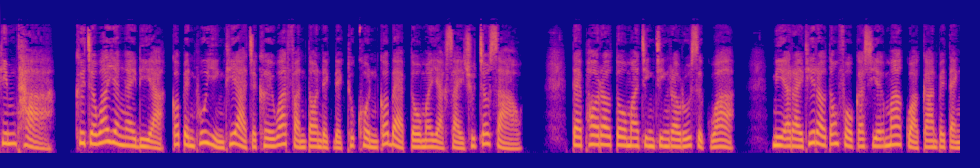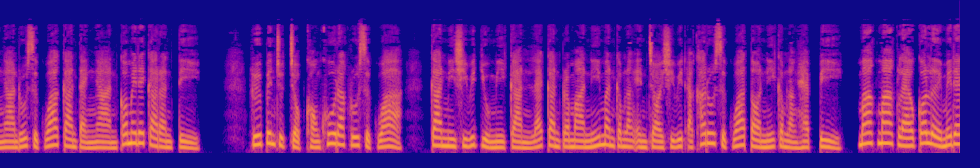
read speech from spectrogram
พิมถาคือจะว่ายังไงดีอะก็เป็นผู้หญิงที่อาจจะเคยวาดฝันตอนเด็กๆ ทุกคนก็แบบโตมาอยากใส่ชุดเจ้าสาว แต่พอเราโตมาจริง ๆ เรารู้สึกว่า มีอะไรที่เราต้องโฟกัสเยอะมากกว่าการไปแต่งงานรู้สึกว่าการแต่งงานก็ไม่ได้การันตี หรือเป็นจุดจบของคู่รักรู้สึกว่า การมีชีวิตอยู่มีกัน และการประมาณนี้มันกำลังเอนจอยชีวิตอะค่ะรู้สึกว่าตอนนี้กำลังแฮปปี้มากๆแล้วก็เลยไม่ได้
